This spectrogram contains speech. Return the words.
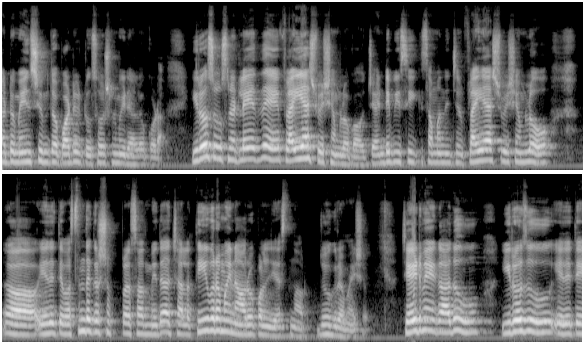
అటు మెయిన్ స్ట్రీమ్తో పాటు ఇటు సోషల్ మీడియాలో కూడా. ఈరోజు చూసినట్లయితే ఫ్లై యాష్ విషయంలో కావచ్చు ఎన్టీపీసీకి సంబంధించిన ఫ్లై యాష్ విషయంలో ఏదైతే వసంత కృష్ణ ప్రసాద్ మీద చాలా తీవ్రమైన ఆరోపణలు చేస్తున్నారు జోగి రమేష్. చేయడమే కాదు ఈరోజు ఏదైతే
